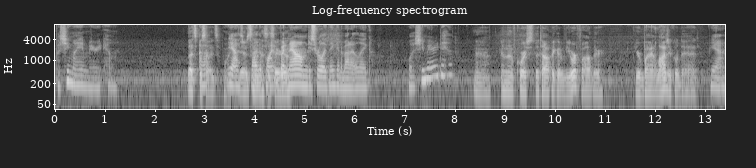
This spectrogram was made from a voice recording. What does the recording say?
but she might have married him. That's Uh, besides the point. Yeah, it's it's beside the point. But now I'm just really thinking about it. Like, was she married to him? Yeah. And then, of course, the topic of your father, your biological dad, Yeah.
